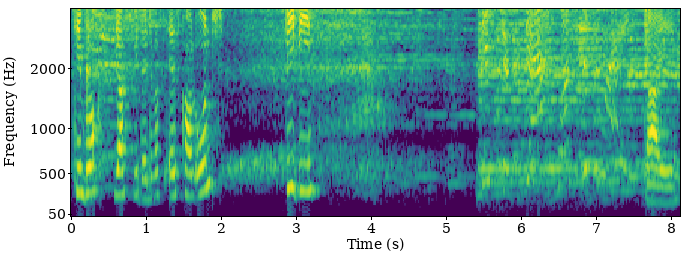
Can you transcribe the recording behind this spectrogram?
10 Brock, ja, es wird etwas. 11 Karl und Bibi. Geil.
